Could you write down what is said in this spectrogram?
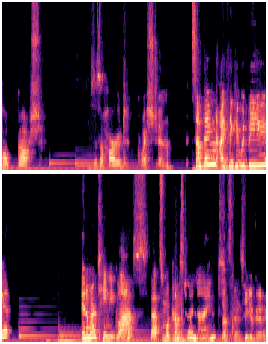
Oh gosh. This is a hard question. Something I think it would be in a martini glass. That's what okay. comes to my mind. That's fancy, okay.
